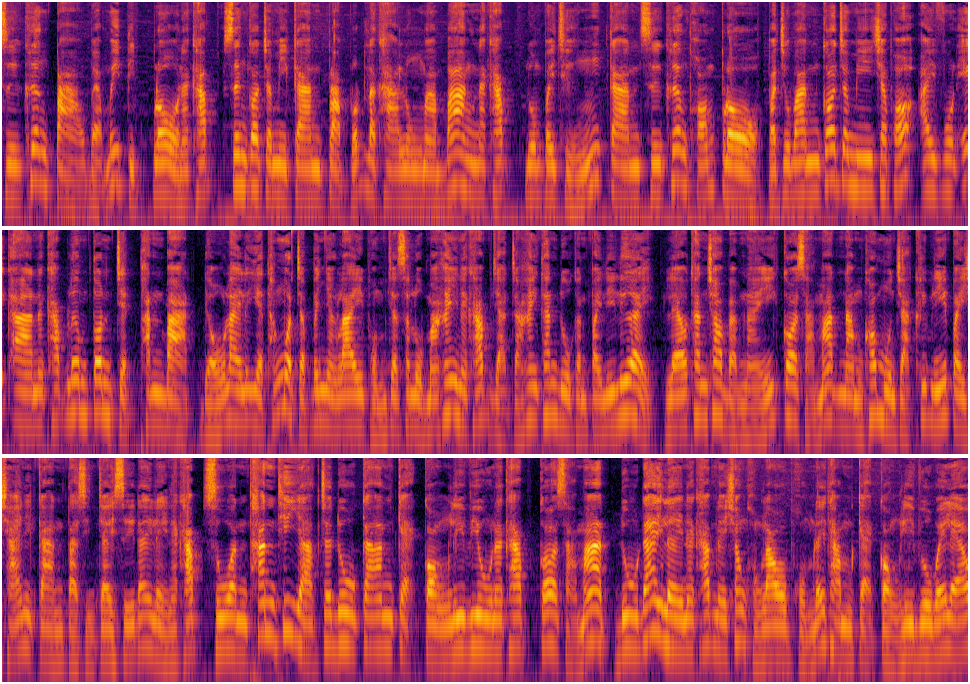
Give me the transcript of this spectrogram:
ซื้อเครื่องเปล่าแบบไม่ติดโปรนะครับซึ่งก็จะมีการปรับลดราคาลงมาบ้างนะครับรวมไปถึงการซื้อเครื่องพร้อมโปรปัจจุบันก็จะมีเฉพาะ iPhone XR นะครับเริ่มต้น 7,000 บาท เดี๋ยวรายละเอียดทั้งหมดจะเป็นอย่างไรผมจะสรุปมาให้นะครับ อยากจะให้ท่านดูกันไปเรื่อยๆ แล้วท่านชอบแบบไหนก็สามารถนำข้อมูลจากคลิปนี้ไปใช้ในการตัดสินใจซื้อได้เลยนะครับ ส่วนท่านที่อยากจะดูการแกะกล่องรีวิวนะครับก็สามารถดูได้เลยนะครับในช่องของเราผมได้ทำแกะกล่องรีวิวไว้แล้ว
